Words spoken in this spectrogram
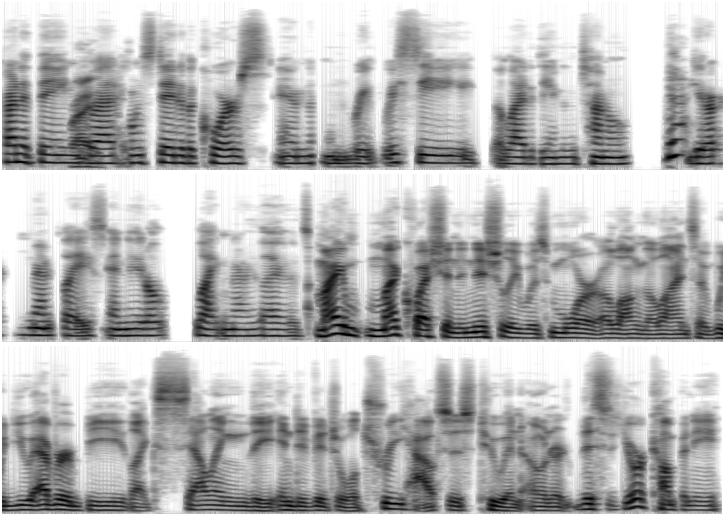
kind of thing? Right. But we stay to the course and, and we, we see the light at the end of the tunnel. Yeah. Get our team in place and it'll lighten our loads. My my question initially was more along the lines of would you ever be like selling the individual tree houses to an owner? This is your company,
